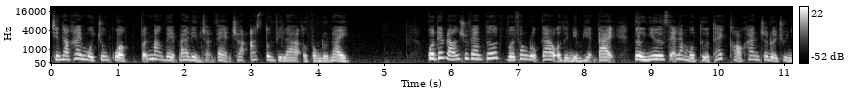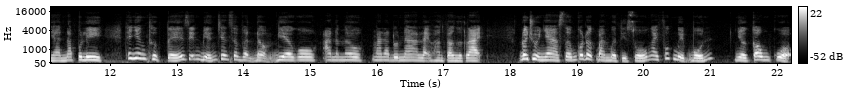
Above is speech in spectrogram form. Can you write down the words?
chiến thắng 2-1 chung cuộc vẫn mang về 3 điểm trọn vẹn cho Aston Villa ở vòng đấu này. Cuộc tiếp đón Juventus với phong độ cao ở thời điểm hiện tại tưởng như sẽ là một thử thách khó khăn cho đội chủ nhà Napoli. Thế nhưng thực tế diễn biến trên sân vận động Diego Armando Maradona lại hoàn toàn ngược lại. Đội chủ nhà sớm có được bàn mở tỷ số ngay phút 14 nhờ công của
